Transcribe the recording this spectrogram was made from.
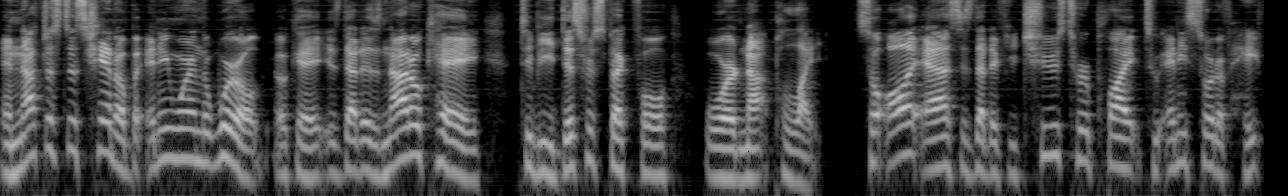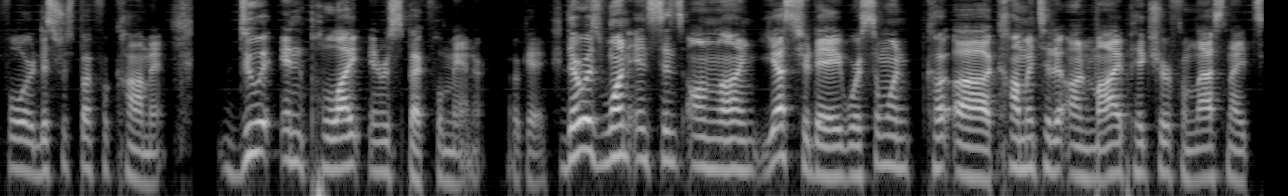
and not just this channel, but anywhere in the world, okay, is that it is not okay to be disrespectful or not polite. So all I ask is that if you choose to reply to any sort of hateful or disrespectful comment, do it in polite and respectful manner okay? There was one instance online yesterday where someone co uh, commented on my picture from last night's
